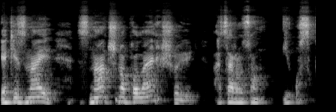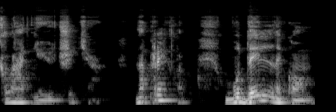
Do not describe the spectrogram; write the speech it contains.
які знає, значно полегшують, а заразом і ускладнюють життя. Наприклад, будильником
